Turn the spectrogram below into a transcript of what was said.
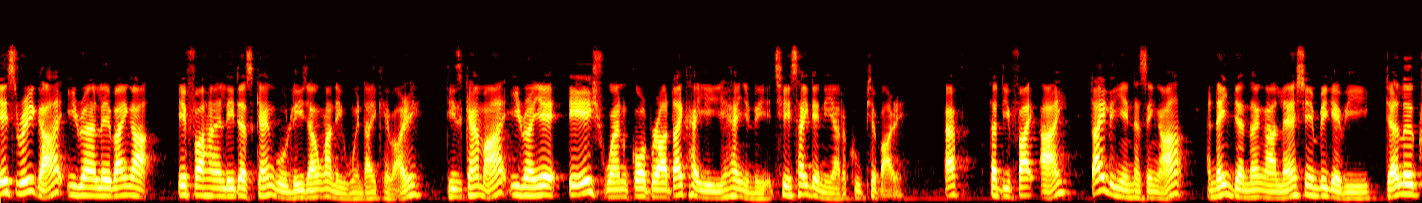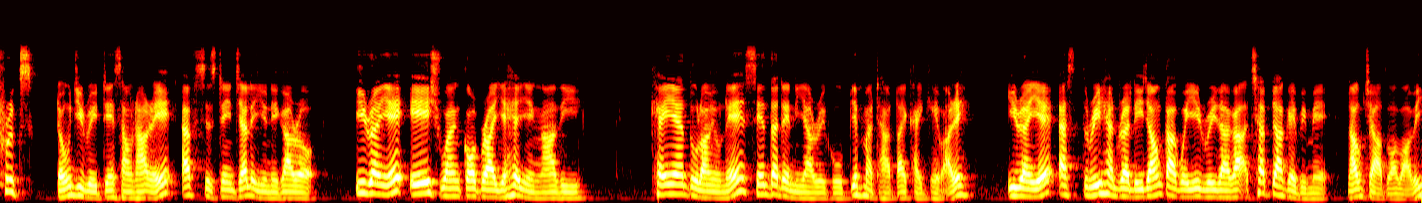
အစ္စရေးကအီရန်လေပိုင်းကအီဖာဟန်လေတပ်စကန်ကိုလေကြောင်းကနေဝင်တိုက်ခဲ့ပါတယ်။ဒီစကန်မှာအီရန်ရဲ့ AH-1 Cobra တိုက်ခိုက်ရေးရဟတ်ယာဉ်တွေအခြေစိုက်တဲ့နေရာတစ်ခုဖြစ်ပါတယ်။ F-35I တိုက်လေယာဉ်နှစ်စင်းကအနိုင်ပြန်တန်းကလမ်းရှင်းပေးခဲ့ပြီး Delta Crux ဒုံးကျည်တွေတင်ဆောင်ထားတဲ့ F-16 ဂျက်လေယာဉ်တွေကတော့ အီရန်ရဲ့ AH-1 Cobra ရဟတ်ယာဉ်၅စီးခဲယမ်းတူလောင်ယုံနဲ့ဆင်းသက်တဲ့နေရာတွေကိုပြစ်မှတ်ထားတိုက်ခိုက်ခဲ့ပါတယ်။အီရန်ရဲ့ S-300 လေကြောင်းကာကွယ်ရေးရေဒါကအချက်ပြခဲ့ပေမဲ့နောက်ကျသွားပါပြီ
